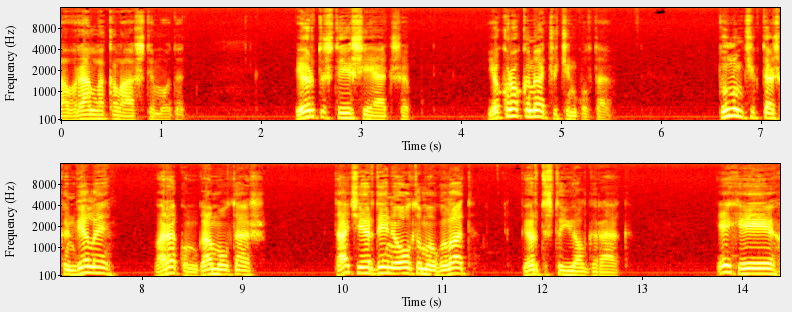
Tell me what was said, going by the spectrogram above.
лавран лакылаште модыт. Пӧртыштӧ эшеат шып. Йокрокына чучын колта. Тулым чӱкташ гын веле, вара коҥгам олташ. Таче эрдене олтымо огылат, пӧртыштӧ юалгырак. Эх-эх,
